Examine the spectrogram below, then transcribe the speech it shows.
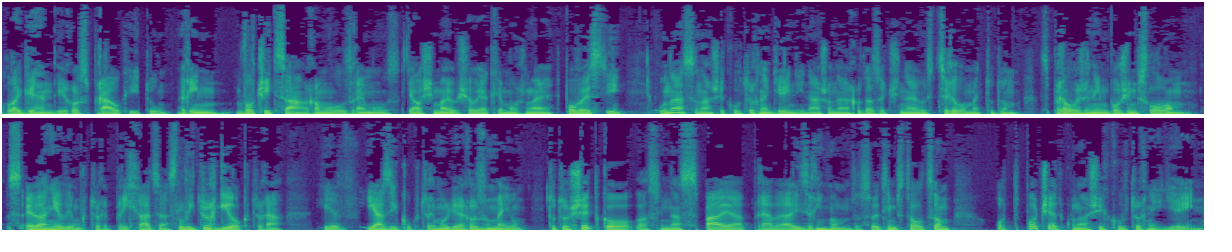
legendy, rozprávky. Tu Rím, Vočica, Romulus, Remus, ďalší majú všelijaké možné povesti. U nás sa naše kultúrne dejiny nášho národa začínajú s Cyrilom metodom, s preloženým Božím slovom, s evanílium, ktoré prichádza, s liturgiou, ktorá je v jazyku, ktorému ľudia rozumejú. Toto všetko vlastne nás spája práve aj s Rímom, so Svetým stolcom, od počiatku našich kultúrnych dejín.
